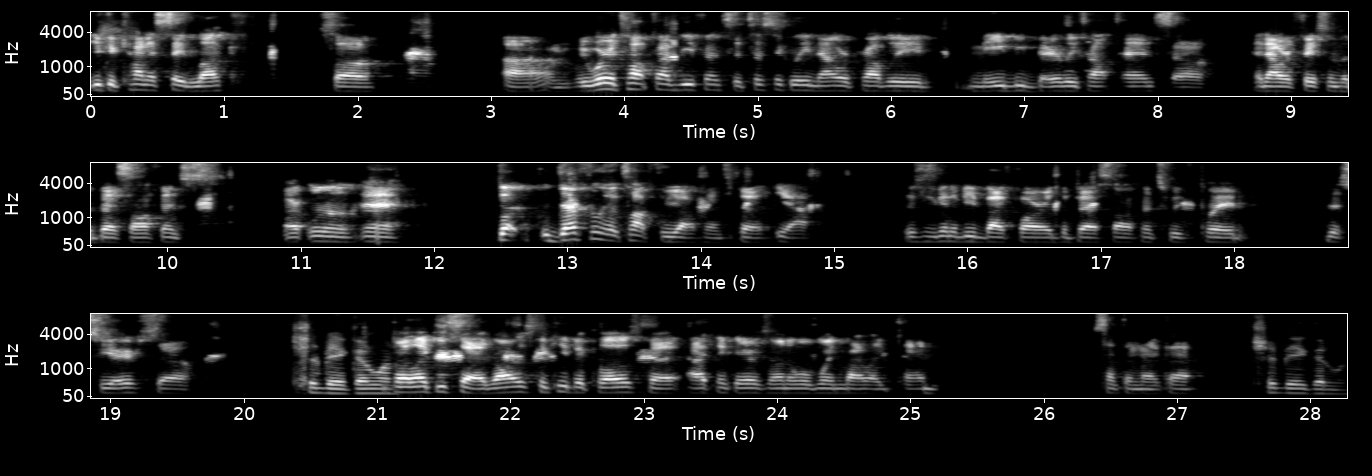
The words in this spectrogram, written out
you could kind of say luck. So um, we were a top five defense statistically. Now we're probably maybe barely top ten. So and now we're facing the best offense. Or, well, eh, De- definitely a top three offense, but yeah, this is going to be by far the best offense we've played this year. So should be a good one. But like you said, Rodgers could keep it close, but I think Arizona will win by like ten, something like that. Should be a good one.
